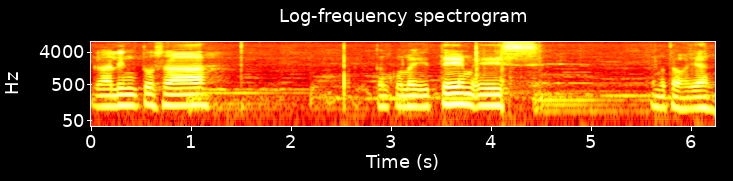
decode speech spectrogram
Galing to sa itong kulay itim is ano to, yan.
